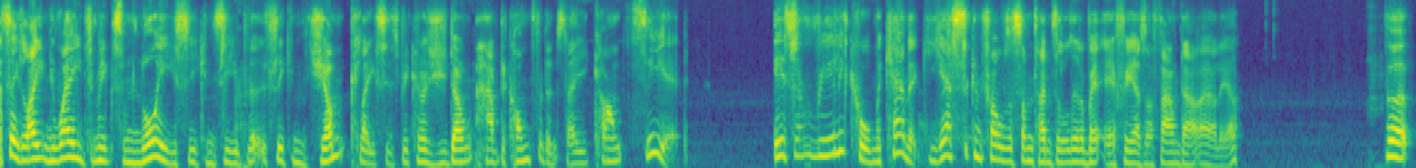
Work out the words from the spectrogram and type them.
I say lighting away to make some noise so you can see so you can jump places because you don't have the confidence there, you can't see it. It's a really cool mechanic. Yes, the controls are sometimes a little bit iffy, as I found out earlier. But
